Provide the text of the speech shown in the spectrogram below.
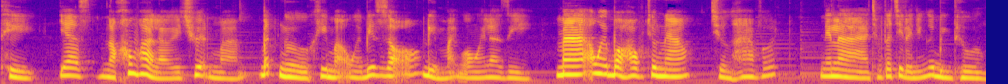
thì, yes, nó không phải là cái chuyện mà bất ngờ khi mà ông ấy biết rõ điểm mạnh của ông ấy là gì. Mà ông ấy bỏ học trường nào? Trường Harvard. Nên là chúng ta chỉ là những người bình thường.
